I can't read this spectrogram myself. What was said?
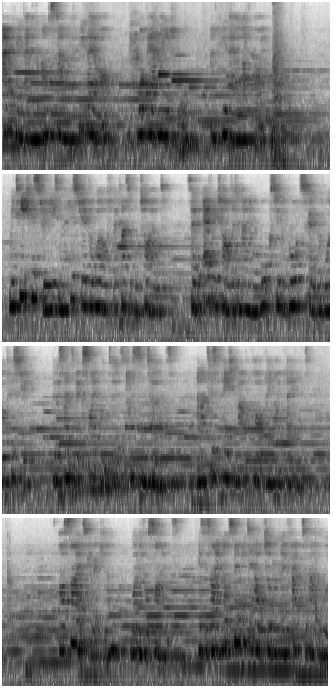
anchoring them in an understanding of who they are, what they are made for, and who they are loved by. We teach history using the history of the world for the classical child, so that every child at Emmanuel walks through the broad scope of world history with a sense of excitement at its twists and turns, and anticipation about the part they might play in it. Our science curriculum, Wonderful Science, is designed not simply to help children know facts about the world,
